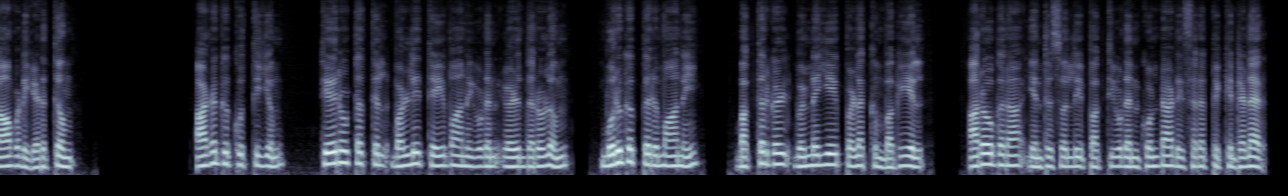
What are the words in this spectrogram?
காவடி எடுத்தும். அழகு குத்தியும் தேரோட்டத்தில் வள்ளி தெய்வானையுடன் எழுந்தருளும் முருகப்பெருமானை பக்தர்கள் விண்ணையே பிளக்கும் வகையில் அரோகரா என்று சொல்லி பக்தியுடன் கொண்டாடி சிறப்பிக்கின்றனர்.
